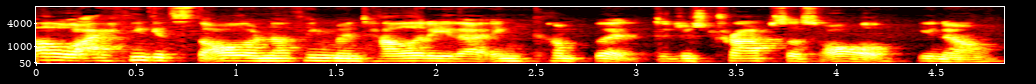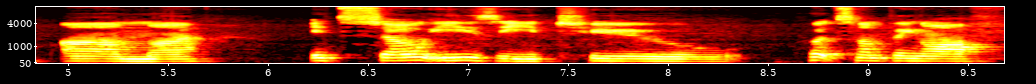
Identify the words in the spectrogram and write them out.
Oh, I think it's the all or nothing mentality that encom- that just traps us all. You know, um, uh, it's so easy to put something off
